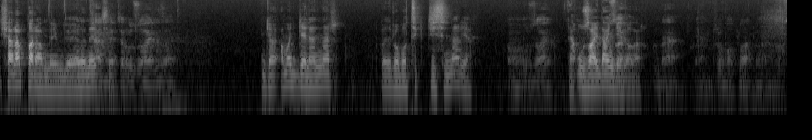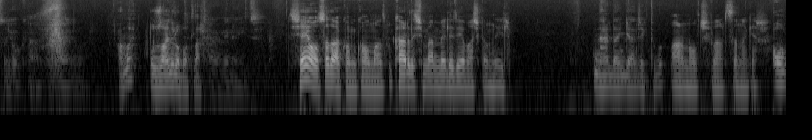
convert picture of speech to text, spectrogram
şarap paramdayım diyor ya da neyse. Terminator uzaylı zaten. Ya- ama gelenler böyle robotik cisimler ya. Ama uzay. Yani uzaydan Uzay. geliyorlar. Ne? Yani robot var mı? Yoksa yok yani. Uzaylı var. Ama uzaylı robotlar. Terminate. Şey olsa daha komik olmaz mı? Kardeşim ben belediye başkanı değilim. Nereden gelecekti bu? Arnold Schwarzenegger. O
